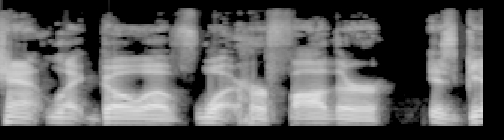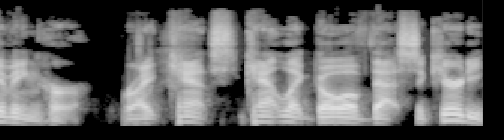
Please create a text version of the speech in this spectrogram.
can't let go of what her father is giving her. Right, can't can't let go of that security,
